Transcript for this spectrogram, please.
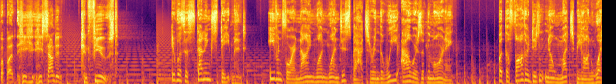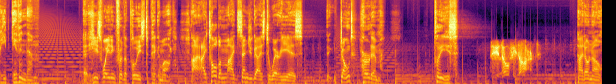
but, but he, he sounded confused. It was a stunning statement, even for a 911 dispatcher in the wee hours of the morning. But the father didn't know much beyond what he'd given them. Uh, He's waiting for the police to pick him up. I, I told him I'd send you guys to where he is. Don't hurt him. Please. Do you know if he's armed? I don't know.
